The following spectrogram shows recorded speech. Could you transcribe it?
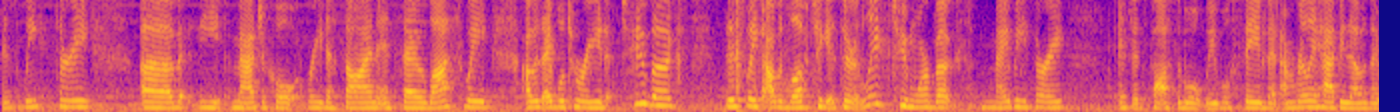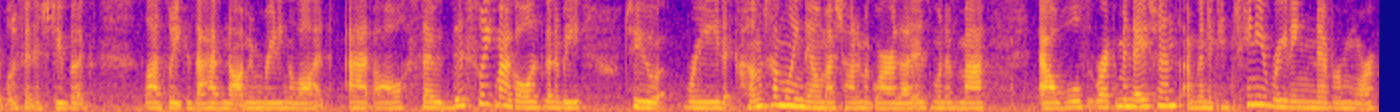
Is week three of the magical readathon. And so last week I was able to read two books. This week I would love to get through at least two more books maybe three if it's possible we will see. But I'm really happy that I was able to finish two books last week because I have not been reading a lot at all. So this week my goal is going to be to read Come Tumbling Down by Seanan McGuire. That is one of my owls recommendations. I'm going to continue reading Nevermore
